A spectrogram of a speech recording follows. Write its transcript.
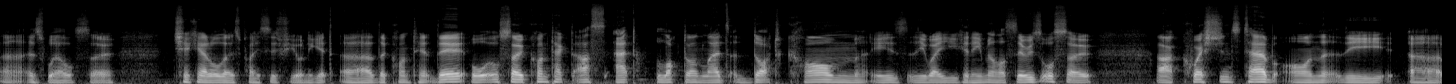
uh, as well. So check out all those places if you want to get uh, the content there or also contact us at lockedonlads.com is the way you can email us there is also a questions tab on the uh,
